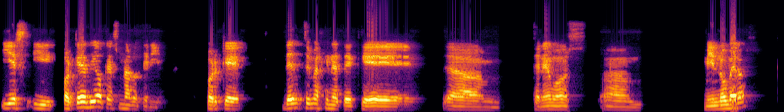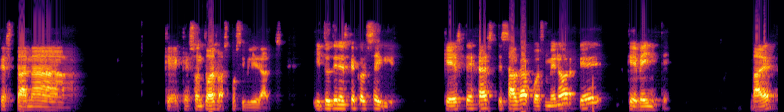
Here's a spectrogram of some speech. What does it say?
y, es, ¿Y por qué digo que es una lotería? Porque dentro, imagínate que tenemos mil números que están a, que, son todas las posibilidades. Y tú tienes que conseguir que este hash te salga pues menor que, que 20. ¿Vale?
